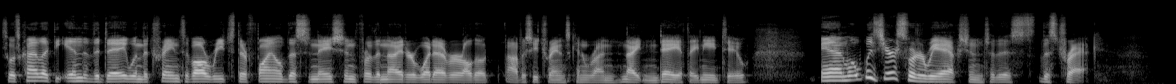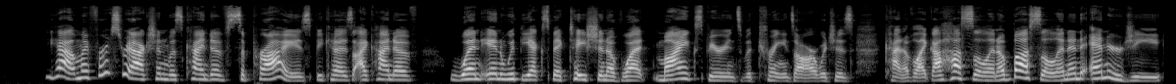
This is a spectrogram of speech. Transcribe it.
So it's kind of like the end of the day when the trains have all reached their final destination for the night or whatever, although obviously trains can run night and day if they need to. And what was your sort of reaction to this this track? Yeah, my first reaction was kind of surprise because I kind of went in with the expectation of what my experience with trains are, which is kind of like a hustle and a bustle and an energy.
